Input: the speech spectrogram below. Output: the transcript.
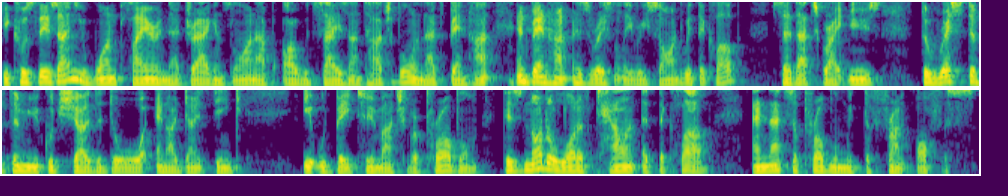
because there's only one player in that Dragons lineup I would say is untouchable, and that's Ben Hunt. And Ben Hunt has recently re signed with the club, so that's great news. The rest of them you could show the door, and I don't think it would be too much of a problem. There's not a lot of talent at the club, and that's a problem with the front office.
